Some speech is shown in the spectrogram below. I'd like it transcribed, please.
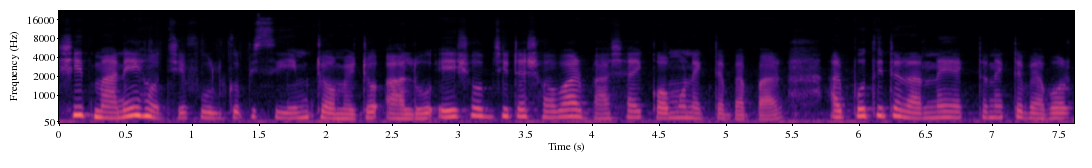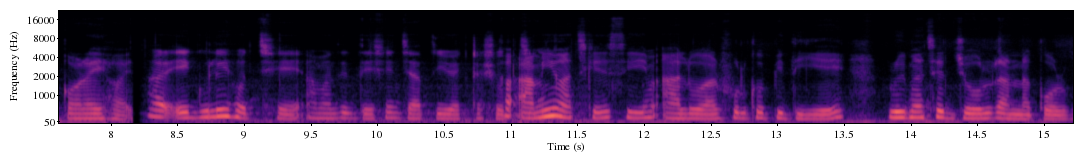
শীত মানেই হচ্ছে ফুলকপি সিম টমেটো আলু এই সবজিটা সবার বাসায় কমন একটা ব্যাপার। আর প্রতিটা রান্নায় একটা না একটা ব্যবহার করাই হয়। আর এগুলি হচ্ছে আমাদের দেশের জাতীয় একটা সবজি। আমিও আজকে সিম আলু আর ফুলকপি দিয়ে রুই মাছের ঝোল রান্না করব।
